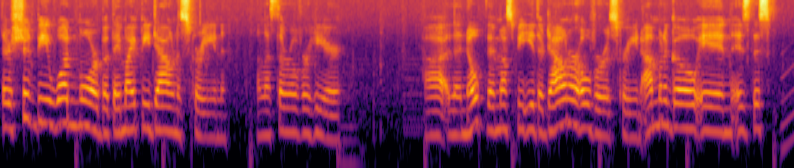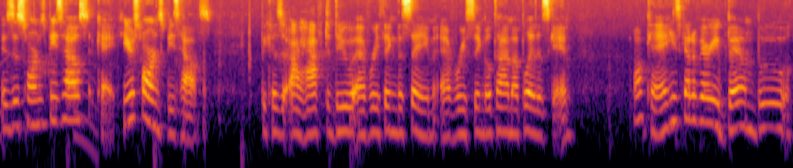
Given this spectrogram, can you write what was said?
There should be one more, but they might be down a screen. Unless they're over here. Uh, then nope, they must be either down or over a screen. I'm gonna go in, is this, is this Hornsby's house? Okay, here's Hornsby's house because I have to do everything the same every single time I play this game. Okay, he's got a very bamboo...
